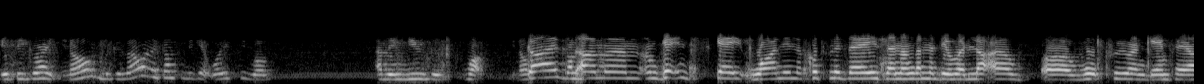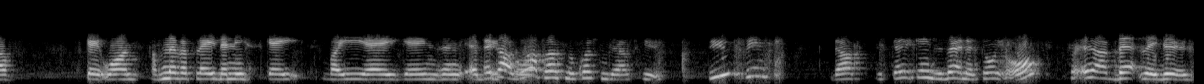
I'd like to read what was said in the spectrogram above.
It'd be great, you know, because I want to get wasted. Well, I mean, use what, you know? Guys, I'm um I'm getting to skate one in a couple of days, and I'm gonna do a lot of uh walkthrough and gameplay of skate one. I've never played any skate by EA games and Hey, guys, I before. got a personal question to ask you. Do you think that the skate games are better than Tony Hawk? I bet they do.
